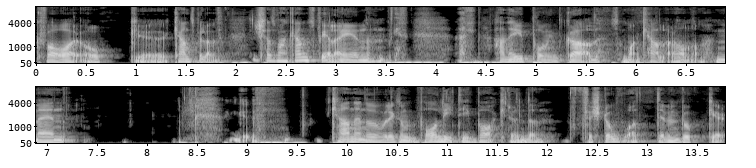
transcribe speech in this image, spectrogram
kvar och eh, kan spela. Det känns som han kan spela i en... Han är ju point guard som man kallar honom. Men kan ändå liksom vara lite i bakgrunden. Förstå att Devin Booker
